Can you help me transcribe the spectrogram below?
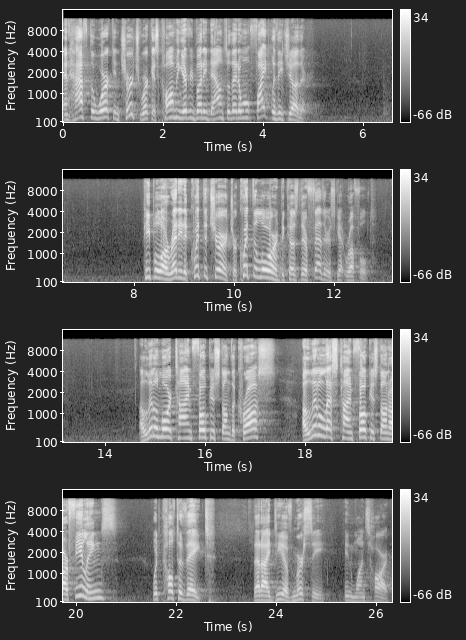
and half the work in church work is calming everybody down so they don't fight with each other. People are ready to quit the church or quit the Lord because their feathers get ruffled. A little more time focused on the cross, a little less time focused on our feelings would cultivate that idea of mercy in one's heart.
